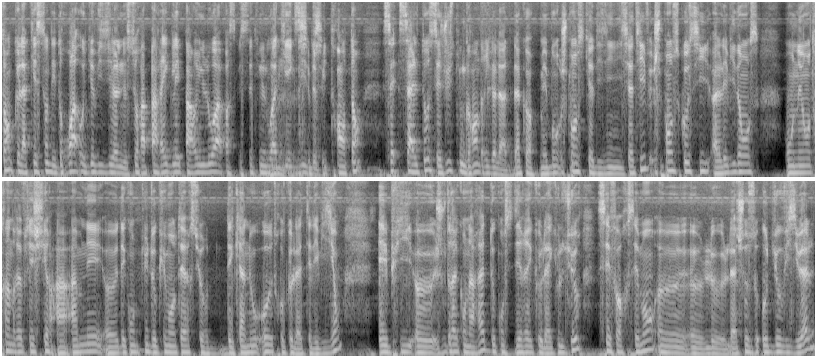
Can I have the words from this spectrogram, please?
tant que la question des droits audiovisuels ne sera pas réglée par une loi, parce que c'est une loi qui Mais existe depuis 30 ans, Salto, c'est juste une grande rigolade. D'accord, mais bon, je pense qu'il y a des initiatives. Je pense qu'aussi, à l'évidence, on est en train de réfléchir à amener euh, des contenus documentaires sur des canaux autres que la télévision. Et puis, euh, je voudrais qu'on arrête de considérer que la culture, c'est forcément euh, euh, le- la chose audiovisuelle.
